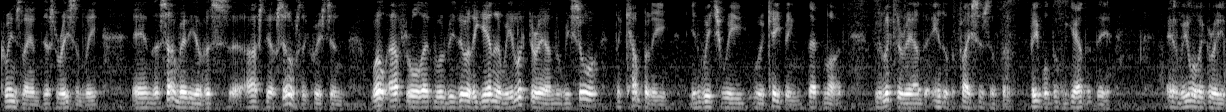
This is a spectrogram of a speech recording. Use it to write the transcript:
Queensland, just recently, and uh, so many of us uh, asked ourselves the question. Well, after all that, would we do it again? And we looked around and we saw the company in which we were keeping that night. We looked around into the faces of the people that were gathered there, and we all agreed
